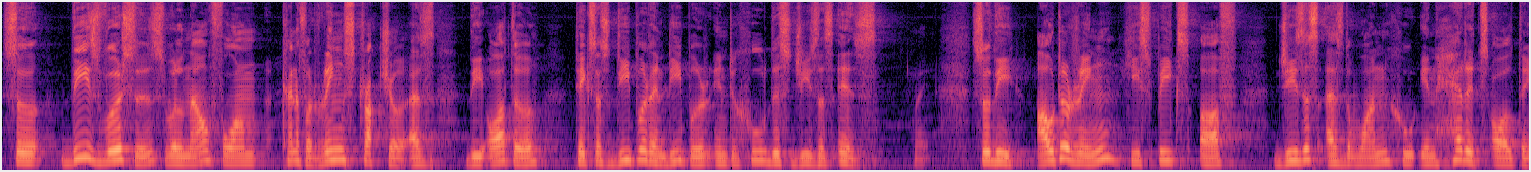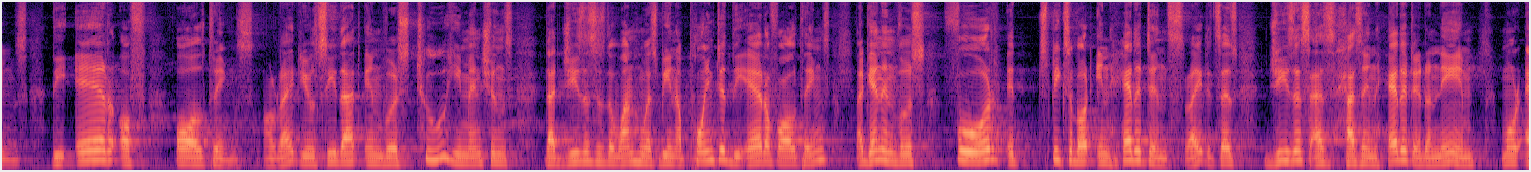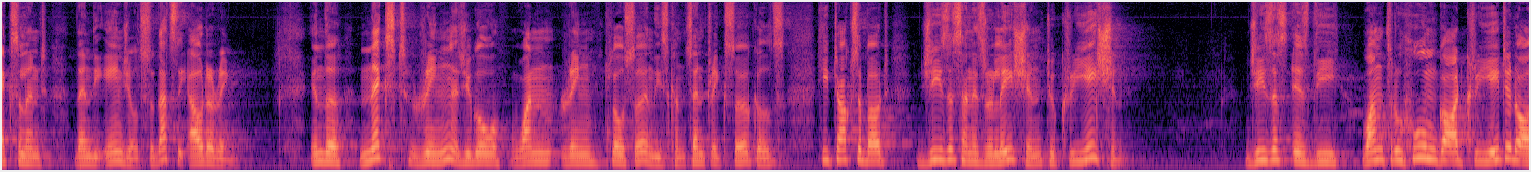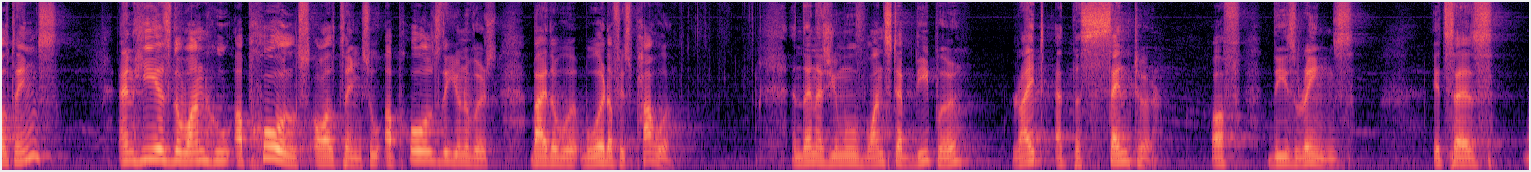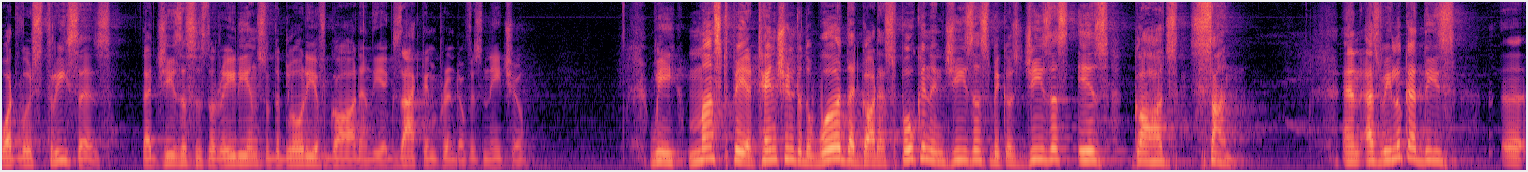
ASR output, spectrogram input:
So these verses will now form kind of a ring structure as the author takes us deeper and deeper into who this Jesus is. Right? So the outer ring, he speaks of Jesus as the one who inherits all things, the heir of all things. All right, you'll see that in verse 2. He mentions that Jesus is the one who has been appointed the heir of all things. Again, in verse 4, it speaks about inheritance, right? It says, Jesus has, has inherited a name more excellent than the angels. So that's the outer ring. In the next ring, as you go one ring closer in these concentric circles, he talks about Jesus and his relation to creation. Jesus is the one through whom God created all things, and He is the one who upholds all things, who upholds the universe by the word of His power. And then, as you move one step deeper, right at the center of these rings, it says what verse 3 says that Jesus is the radiance of the glory of God and the exact imprint of His nature. We must pay attention to the word that God has spoken in Jesus because Jesus is God's Son. And as we look at these uh,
